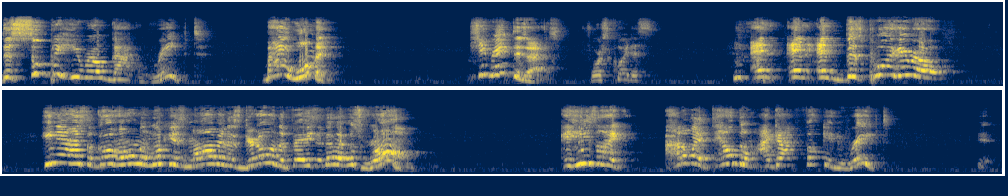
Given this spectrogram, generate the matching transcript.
The superhero got raped by a woman. She raped his ass. Force coitus. And and and this poor hero, he now has to go home and look his mom and his girl in the face, and they're like, "What's wrong?" And he's like, "How do I tell them I got fucking raped?"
